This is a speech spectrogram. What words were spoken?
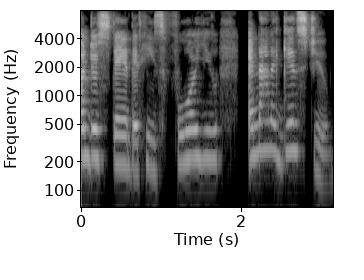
understand that He's for you and not against you.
